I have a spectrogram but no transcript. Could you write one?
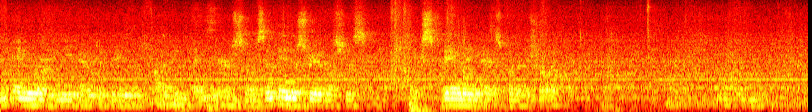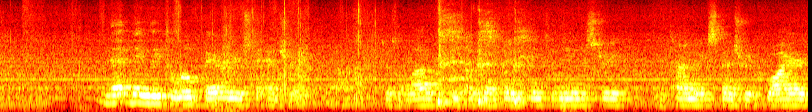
and anywhere we need them to be in five to ten years. So it's an industry that's just expanding exponentially. Um, that may lead to low barriers to entry. Um, There's a lot of people jumping into the industry. The time and expense required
